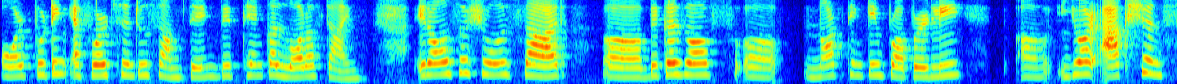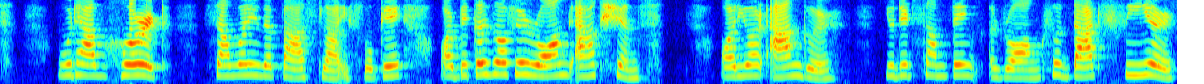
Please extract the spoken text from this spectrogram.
or putting efforts into something they think a lot of time. It also shows that uh, because of uh, not thinking properly uh, your actions would have hurt someone in the past life okay? Or because of your wrong actions or your anger you did something wrong. So that fear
